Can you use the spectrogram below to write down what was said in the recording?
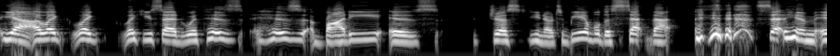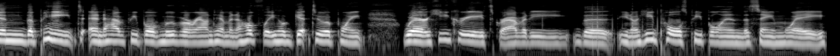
yeah, I like like like you said with his his body is just, you know, to be able to set that set him in the paint and have people move around him and hopefully he'll get to a point where he creates gravity the you know he pulls people in the same way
